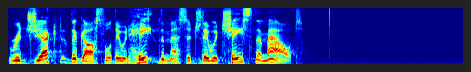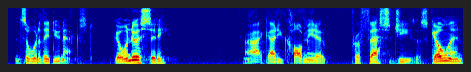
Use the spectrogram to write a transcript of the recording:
reject the gospel, they would hate the message, they would chase them out. And so, what do they do next? Go into a city. All right, God, you called me to profess Jesus. Go in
